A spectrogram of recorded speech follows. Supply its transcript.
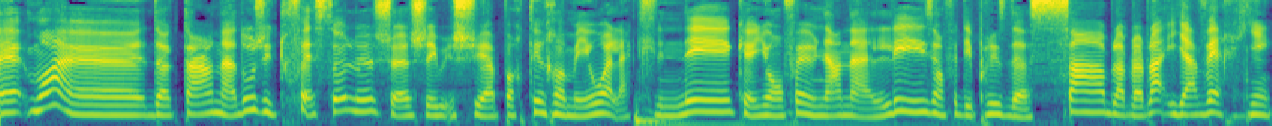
euh, moi, euh, docteur Nadeau, j'ai tout fait ça. Là. Je, suis apporté Roméo à la clinique. Ils ont fait une analyse, ils ont fait des prises de sang, blablabla. Il y avait rien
